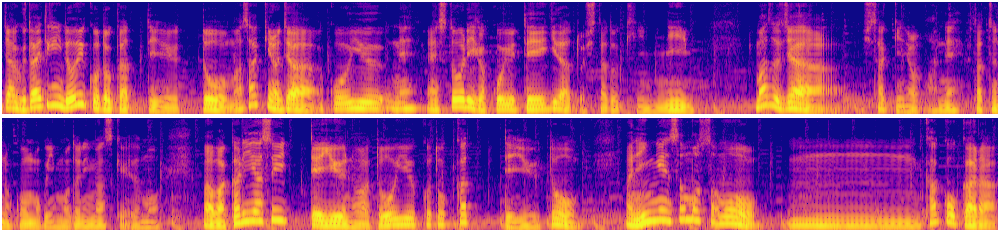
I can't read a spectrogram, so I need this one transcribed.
じゃあ具体的にどういうことかっていうと、まあ、さっきのじゃあこういうねストーリーがこういう定義だとした時にまずじゃあさっきのね2つの項目に戻りますけれども、まあ、分かりやすいっていうのはどういうことかっていうと、まあ、人間そもそもうん過去から、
